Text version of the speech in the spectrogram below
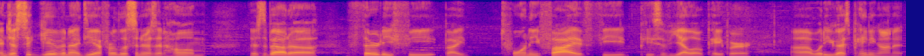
And just to give an idea for listeners at home, there's about a 30 feet by 25 feet piece of yellow paper. Uh, what are you guys painting on it?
